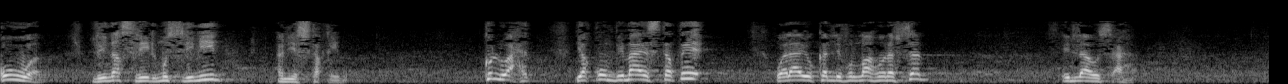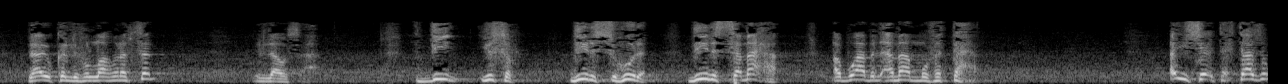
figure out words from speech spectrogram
قوة لنصر المسلمين أن يستقيموا. كل واحد يقوم بما يستطيع ولا يكلف الله نفسا إلا وسعها. لا يكلف الله نفسا إلا وسعها. الدين يسر دين السهولة دين السماحة أبواب الأمام مفتحة. أي شيء تحتاجه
